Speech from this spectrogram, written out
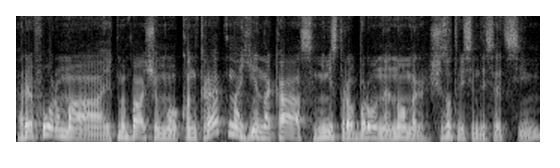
реформа, як ми бачимо, конкретна, є наказ міністра оборони номер 687.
